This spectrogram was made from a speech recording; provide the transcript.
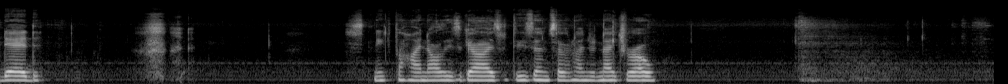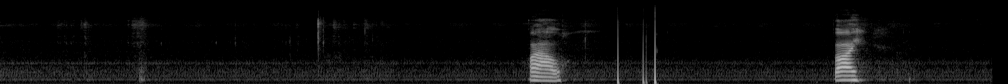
Dead. Sneak behind all these guys with these M700 Nitro. Wow. Bye.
